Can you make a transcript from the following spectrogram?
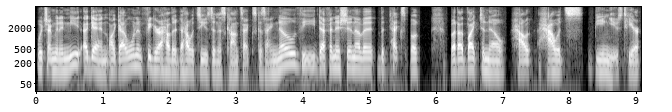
which I'm gonna need again. Like I want to figure out how the how it's used in this context because I know the definition of it, the textbook, but I'd like to know how how it's being used here.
